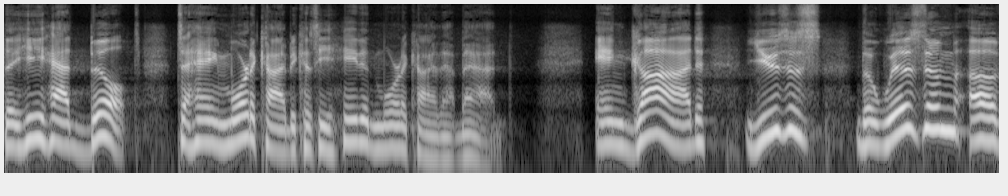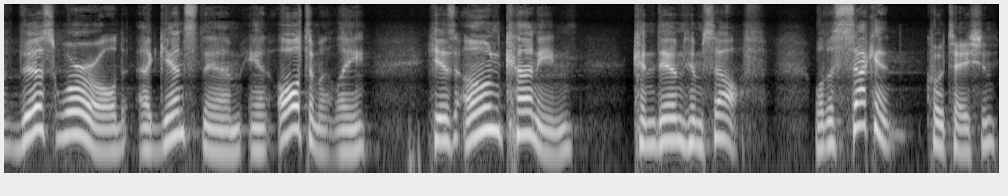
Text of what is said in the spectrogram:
that he had built to hang Mordecai because he hated Mordecai that bad. And God uses the wisdom of this world against them, and ultimately, his own cunning condemned himself. Well, the second quotation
